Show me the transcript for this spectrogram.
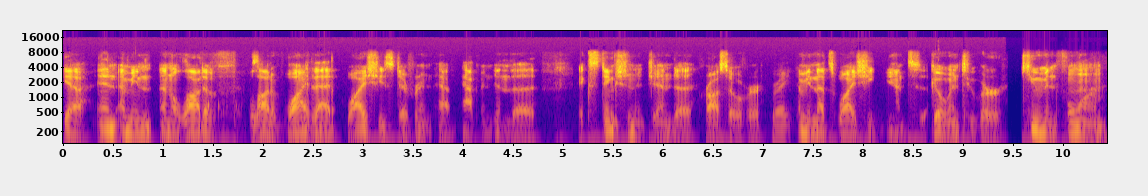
yeah and i mean and a lot of a lot of why that why she's different ha- happened in the extinction agenda crossover Right. i mean that's why she can't go into her human form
